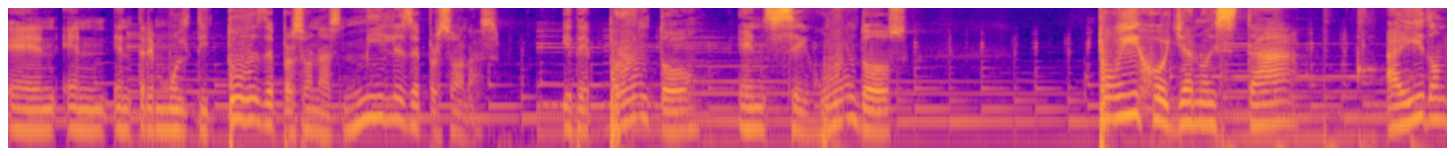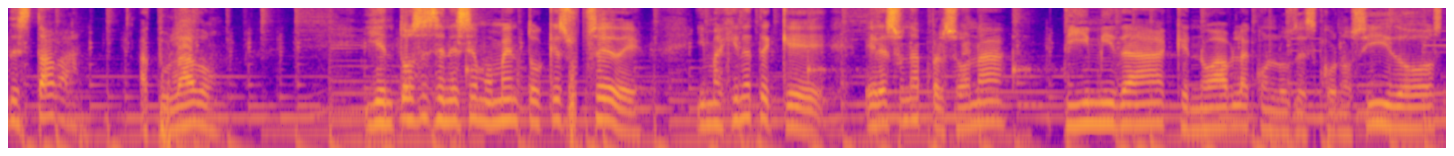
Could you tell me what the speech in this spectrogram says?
en, entre multitudes de personas, miles de personas. Y de pronto, en segundos, tu hijo ya no está ahí donde estaba, a tu lado. Y entonces en ese momento, ¿qué sucede? Imagínate que eres una persona tímida, que no habla con los desconocidos,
